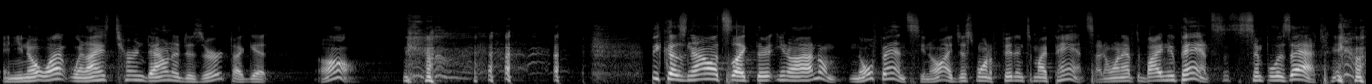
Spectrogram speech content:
And you know what? When I turn down a dessert, I get, oh. because now it's like, you know, I don't, no offense, you know, I just want to fit into my pants. I don't want to have to buy new pants. It's as simple as that.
